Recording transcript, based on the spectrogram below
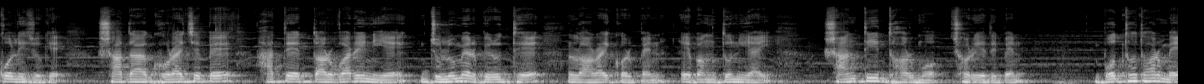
কলিযুগে। সাদা ঘোড়ায় চেপে হাতে তরবারি নিয়ে জুলুমের বিরুদ্ধে লড়াই করবেন এবং দুনিয়ায় শান্তি, ধর্ম ছড়িয়ে দেবেন। বৌদ্ধ ধর্মে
